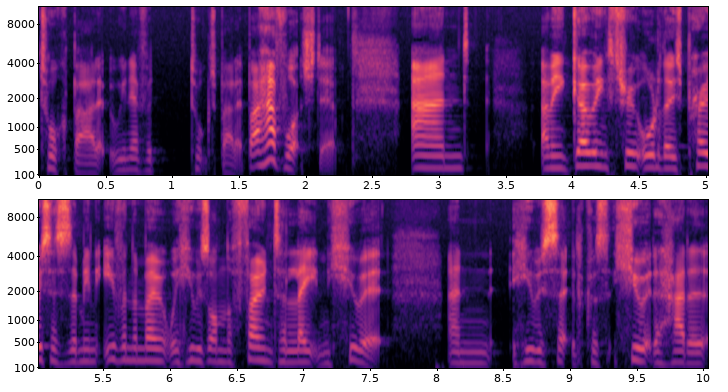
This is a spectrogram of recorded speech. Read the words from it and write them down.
talk about it, but we never talked about it. But I have watched it, and I mean, going through all of those processes. I mean, even the moment where he was on the phone to Lleyton Hewitt, and he was because Hewitt had had a,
